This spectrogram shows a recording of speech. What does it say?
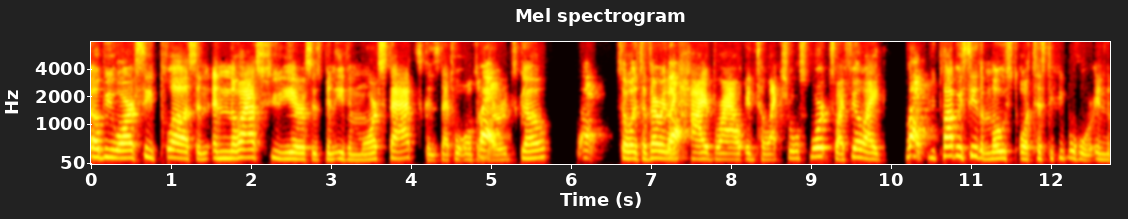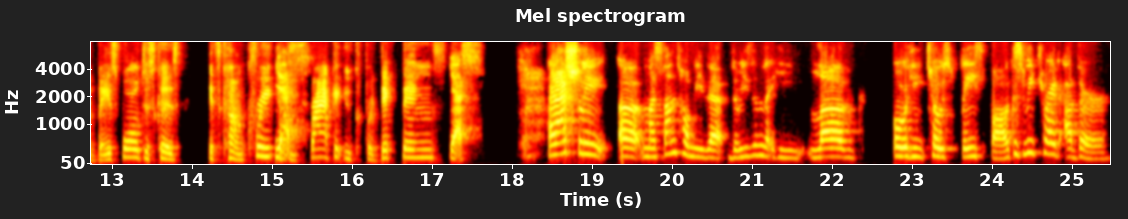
WRC plus, and, and in the last few years has been even more stats because that's where all the Right. nerds go. right So it's a very like Yeah. highbrow intellectual sport. So I feel like right you probably see the most autistic people who are in the baseball just because it's concrete. You can Yes. track it. You can predict things. Yes. And actually, uh, my son told me that the reason that he loved or he chose baseball, because we tried other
